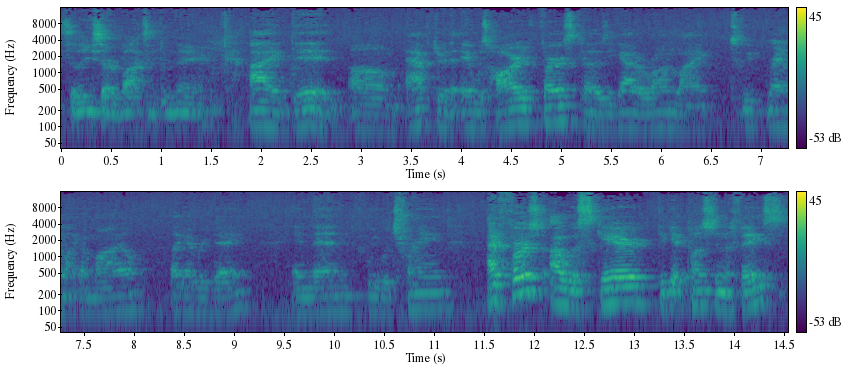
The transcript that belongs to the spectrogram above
So you started boxing from there. I did. Um, after that, it was hard at first because you got to run like we ran like a mile like every day, and then we would train. At first, I was scared to get punched in the face.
